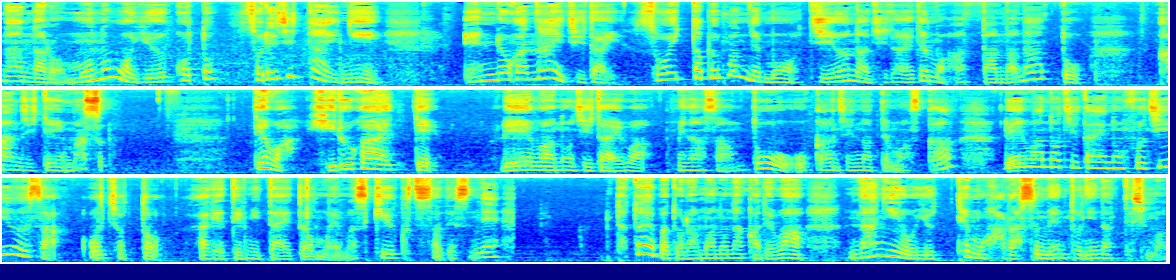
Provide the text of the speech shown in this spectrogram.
なんだろうものを言うことそれ自体に遠慮がない時代そういった部分でも自由な時代でもあったんだなと感じています。では翻って令和の時代は皆さんどうお感じになってますか？令和の時代の不自由さをちょっと上げてみたいと思います。窮屈さですね。例えばドラマの中では何を言ってもハラスメントになってしまう。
